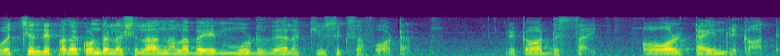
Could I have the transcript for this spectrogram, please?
వచ్చింది పదకొండు లక్షల నలభై మూడు వేల క్యూసిక్స్ ఆఫ్ వాటర్. రికార్డు స్థాయి. All time record.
